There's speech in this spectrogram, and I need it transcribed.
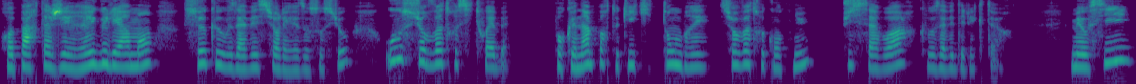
Repartager régulièrement ceux que vous avez sur les réseaux sociaux ou sur votre site web pour que n'importe qui qui tomberait sur votre contenu puisse savoir que vous avez des lecteurs. Mais aussi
